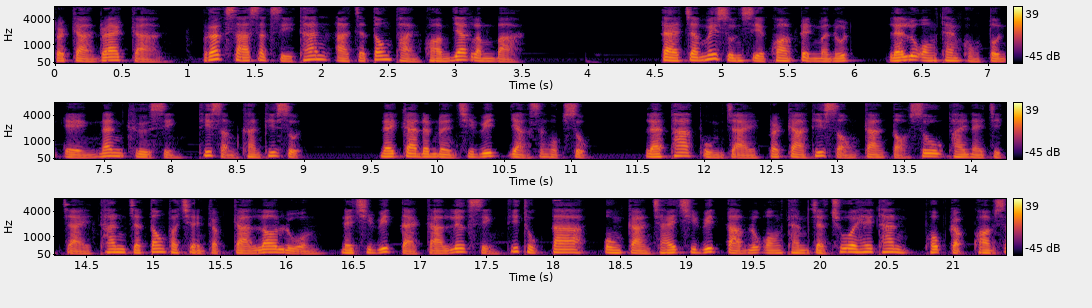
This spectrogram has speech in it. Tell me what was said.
ประการแรกการ รักษาศักดิ์ศรีท่านอาจจะต้องผ่านความยากลำบาก แต่จะไม่สูญเสียความเป็นมนุษย์ และลูกอองแทนของตนเองนั่นคือสิ่งที่สำคัญที่สุด ในการดำเนินชีวิตอย่างสงบสุข และภาคภูมิใจประการที่สองการต่อสู้ภายในจิตใจ ท่านจะต้องเผชิญกับการล่อลวง ในชีวิตแต่การเลือกสิ่งที่ถูกต้ององค์การใช้ชีวิตตามลูกอองแทมจะช่วยให้ท่าน พบกับความส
